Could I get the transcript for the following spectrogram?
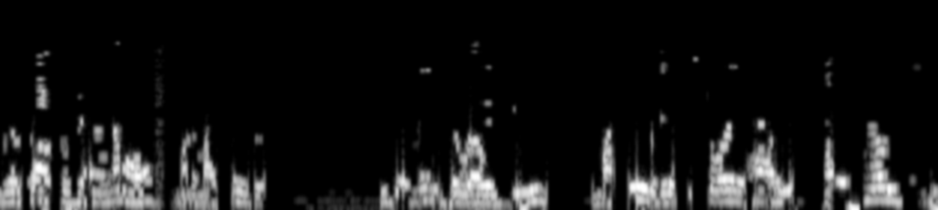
There was also Benaiah, one of my favorites. He did many heroic deeds. My favorite is the story of how he had a snowy to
